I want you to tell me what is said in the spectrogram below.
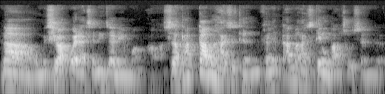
那我们希望未来成立这个联盟啊，实际上它大部分还是可能可能大部分还是天文帮出身的。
